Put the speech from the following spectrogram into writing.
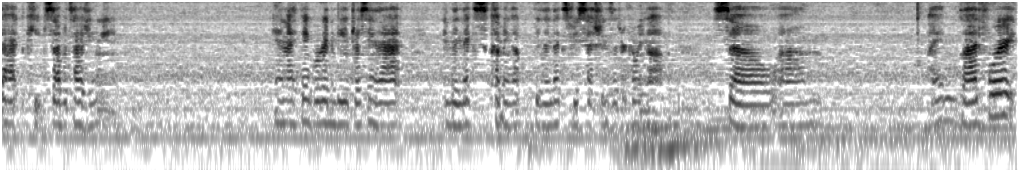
that keeps sabotaging me. And I think we're going to be addressing that in the next coming up in the next few sessions that are coming up. So um, I'm glad for it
